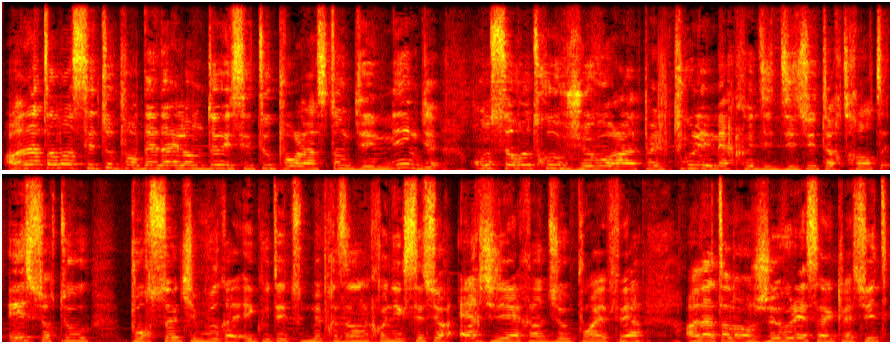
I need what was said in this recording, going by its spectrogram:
En attendant, c'est tout pour Dead Island 2 et c'est tout pour l'instant gaming. On se retrouve, je vous rappelle, tous les mercredis 18h30 et surtout, pour ceux qui voudraient écouter toutes mes précédentes chroniques, c'est sur rjrradio.fr. En attendant, je vous laisse avec la suite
